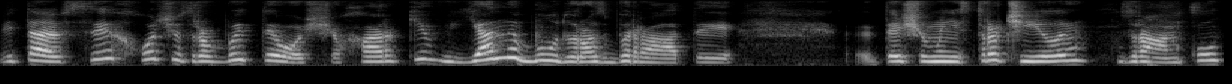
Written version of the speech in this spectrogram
Вітаю всіх! Хочу зробити ось що Харків. Я не буду розбирати е, те, що мені строчили зранку.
